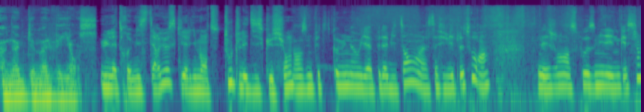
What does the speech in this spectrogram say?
un acte de malveillance. Une lettre mystérieuse qui alimente toutes les discussions. Dans une petite commune où il y a peu d'habitants, ça fait vite le tour. hein. Les gens se posent mille et une questions.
